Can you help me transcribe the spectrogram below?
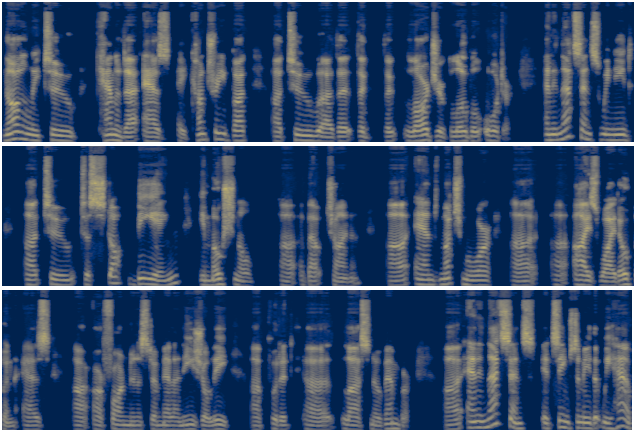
not only to Canada as a country, but uh, to uh, the, the, the larger global order. And in that sense, we need uh, to to stop being emotional uh, about China uh, and much more uh, eyes wide open, as our, our, foreign minister Melanie Joly put it last November. and in that sense, it seems to me that we have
